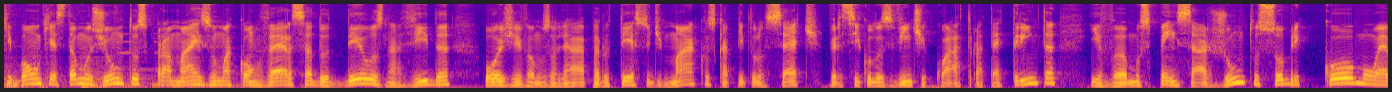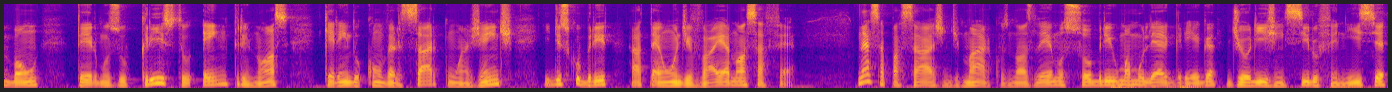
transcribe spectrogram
Que bom que estamos juntos para mais uma conversa do Deus na vida. Hoje vamos olhar para o texto de Marcos, capítulo 7, versículos 24 até 30 e vamos pensar juntos sobre como é bom termos o Cristo entre nós, querendo conversar com a gente e descobrir até onde vai a nossa fé. Nessa passagem de Marcos, nós lemos sobre uma mulher grega de origem ciro-fenícia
